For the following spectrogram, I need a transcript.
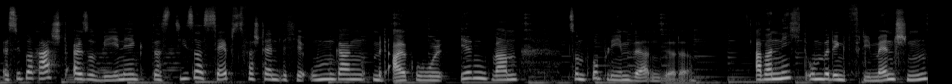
Es überrascht also wenig, dass dieser selbstverständliche Umgang mit Alkohol irgendwann zum Problem werden würde. Aber nicht unbedingt für die Menschen,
